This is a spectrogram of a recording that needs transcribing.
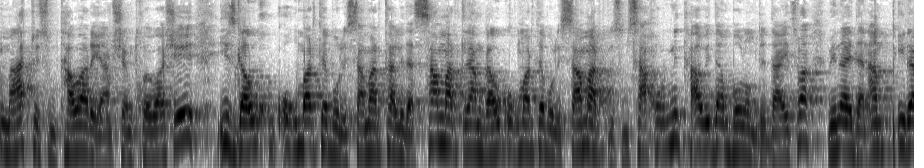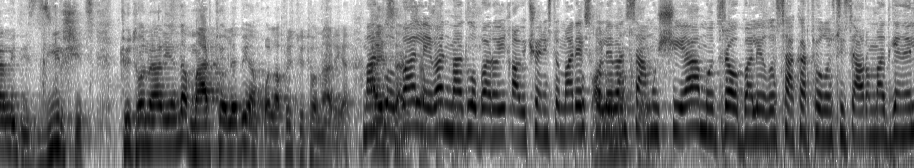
მათთვის მთავარია ამ შემთხვევაში ის გაუკუღმართებული სამართალი და სამართლი ამ გაუკუღმართებული სამართლის მსახურნი თავიდან ბოლომდე დაიცვა, ვინაიდან ამ პირამიდის ძირშიც თვითონ არიან და მართველები ამ ყველაფრის თვითონ არიან. მადლობა ლევან, მადლობა რომ იყავით ჩვენი სტუმარი, ეს ხო ლევან სამუშია, მოძრაობა ლელო საქართველოსთვის წარმომადგენელი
